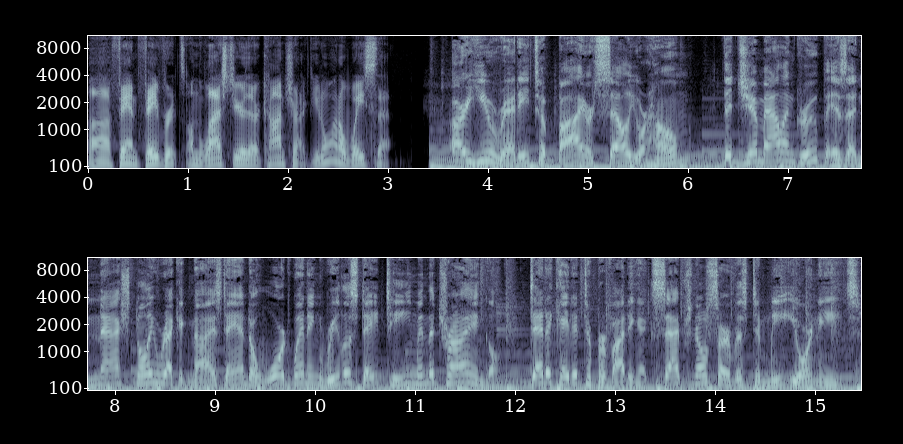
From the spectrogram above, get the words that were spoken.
uh, fan favorites on the last year of their contract. You don't want to waste that. Are you ready to buy or sell your home? The Jim Allen Group is a nationally recognized and award winning real estate team in the Triangle, dedicated to providing exceptional service to meet your needs.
